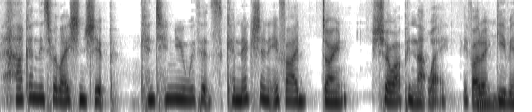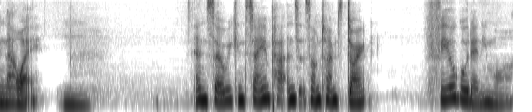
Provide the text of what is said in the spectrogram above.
how can this relationship continue with its connection if i don't show up in that way if i don't give in that way and so we can stay in patterns that sometimes don't feel good anymore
